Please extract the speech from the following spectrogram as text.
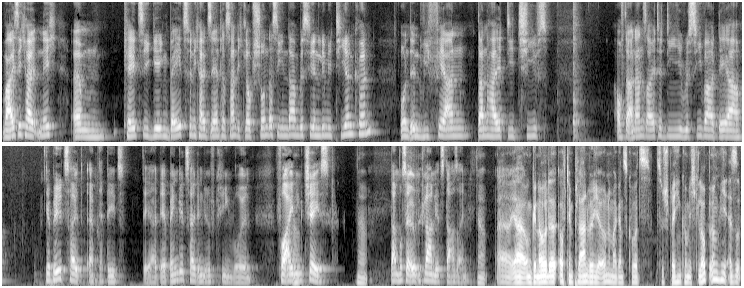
weiß ich halt nicht. Ähm, Casey gegen Bates finde ich halt sehr interessant. Ich glaube schon, dass sie ihn da ein bisschen limitieren können. Und inwiefern dann halt die Chiefs auf der anderen Seite die Receiver der, der Bills halt, äh, der Bills, der, der Bengals halt in den Griff kriegen wollen. Vor allen Dingen ja. Chase. Ja. Da muss ja irgendein Plan jetzt da sein. Ja, äh, ja und genau da, auf den Plan würde ich auch noch mal ganz kurz zu sprechen kommen. Ich glaube irgendwie, also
